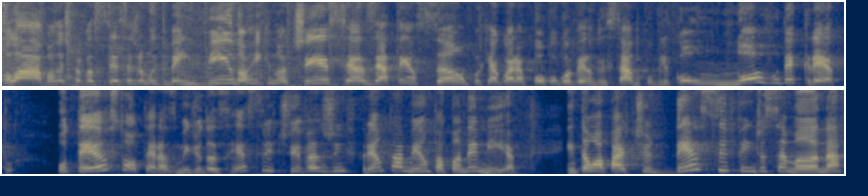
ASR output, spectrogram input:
Olá, boa noite para você. Seja muito bem-vindo ao RIC Notícias. E atenção, porque agora há pouco o governo do estado publicou um novo decreto. O texto altera as medidas restritivas de enfrentamento à pandemia. Então, a partir desse fim de semana,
